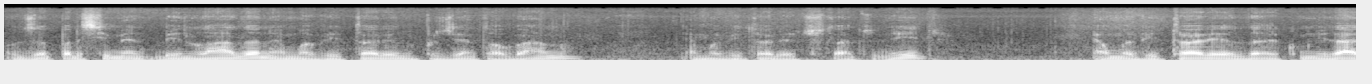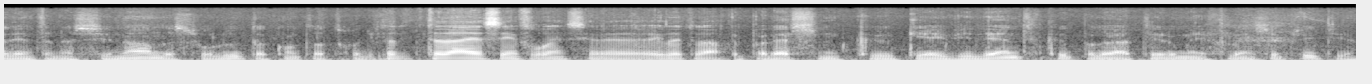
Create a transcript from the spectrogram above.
o desaparecimento de Bin Laden é uma vitória do Presidente Obama, é uma vitória dos Estados Unidos, é uma vitória da comunidade internacional na sua luta contra o terrorismo. Terá essa influência eleitoral? Parece-me que, que, é evidente que poderá ter uma influência positiva.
